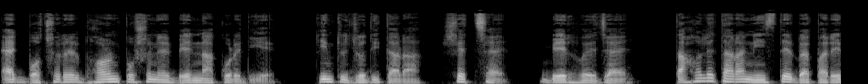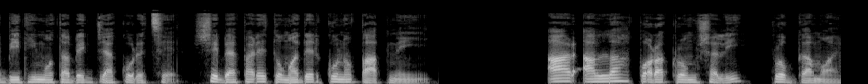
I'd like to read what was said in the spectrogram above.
এক বছরের ভরণ পোষণের বের না করে দিয়ে। কিন্তু যদি তারা স্বেচ্ছায় বের হয়ে যায়, তাহলে তারা নিজদের ব্যাপারে বিধি মোতাবেক যা করেছে, সে ব্যাপারে তোমাদের কোনো পাপ নেই। আর আল্লাহ পরাক্রমশালী, প্রজ্ঞাময়।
